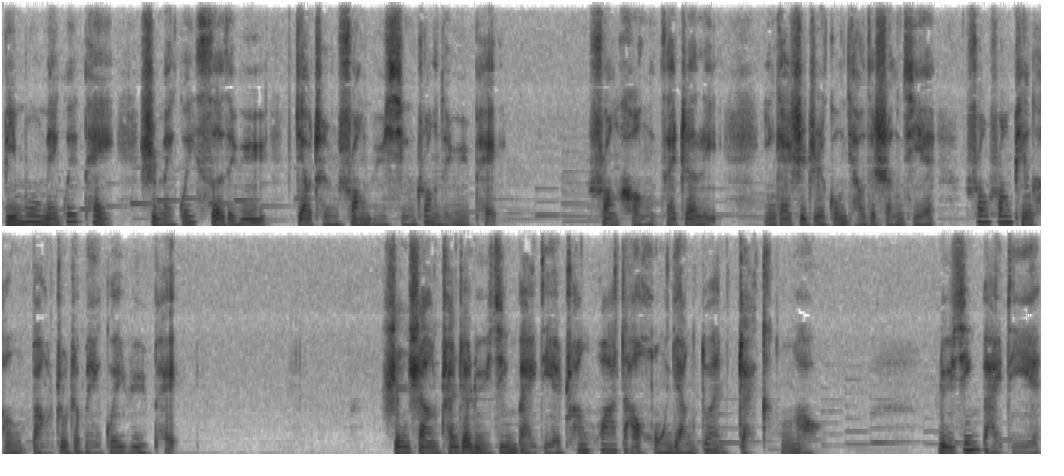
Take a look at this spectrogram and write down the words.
笔目玫瑰佩是玫瑰色的玉雕成双鱼形状的玉佩。双横在这里应该是指宫条的绳结双双平衡绑住着玫瑰玉佩。身上穿着缕金百蝶穿花大红洋缎窄坑袄，缕金百蝶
